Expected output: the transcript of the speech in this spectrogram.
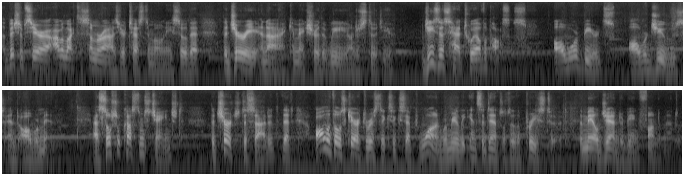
Uh, Bishop Sierra, I would like to summarize your testimony so that the jury and I can make sure that we understood you. Jesus had 12 apostles. All wore beards, all were Jews, and all were men. As social customs changed, the church decided that all of those characteristics except one were merely incidental to the priesthood, the male gender being fundamental.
